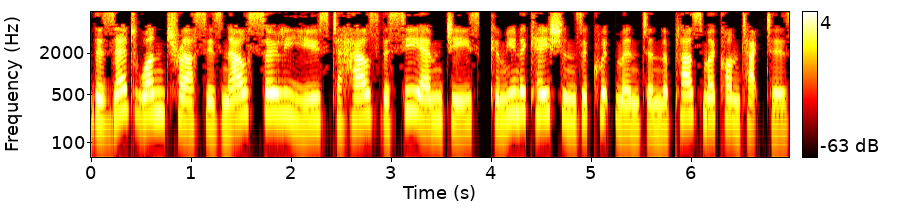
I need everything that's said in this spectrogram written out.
The Z1 truss is now solely used to house the CMGs, communications equipment and the plasma contactors.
